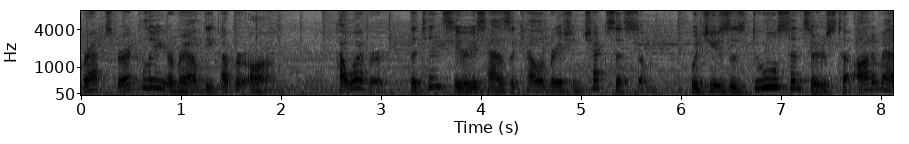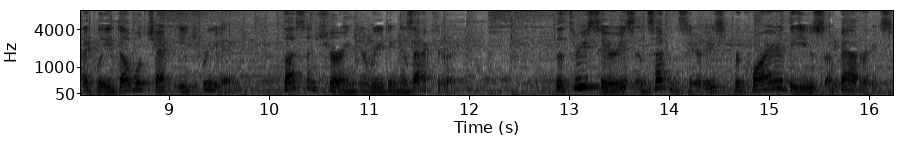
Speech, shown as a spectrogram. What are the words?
wraps directly around the upper arm. However, the 10 series has a calibration check system, which uses dual sensors to automatically double check each reading thus ensuring your reading is accurate. The 3 series and 7 series require the use of batteries,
